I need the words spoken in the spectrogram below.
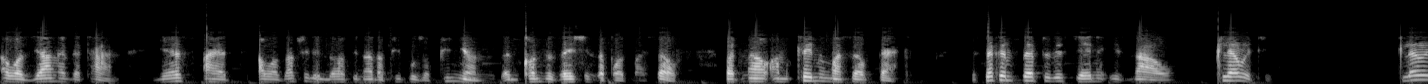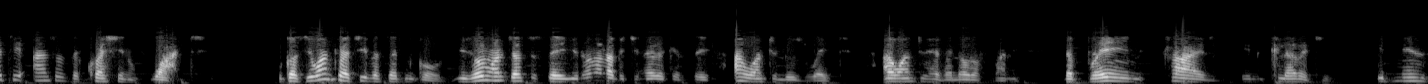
I was young at the time. Yes, I had, I was actually lost in other people's opinions and conversations about myself. But now I'm claiming myself back. The second step to this journey is now clarity. Clarity answers the question, what? Because you want to achieve a certain goal. You don't want just to say, you don't want to be generic and say, I want to lose weight. I want to have a lot of money. The brain thrives in clarity. It means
